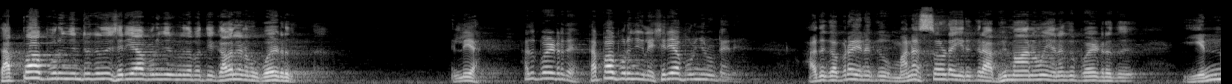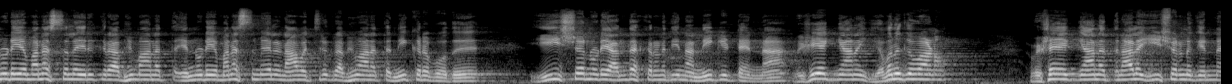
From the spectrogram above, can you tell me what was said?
தப்பாக புரிஞ்சுட்டுருக்கிறது சரியாக புரிஞ்சுருக்கிறத பற்றி கவலை நமக்கு போயிடுறது. இல்லையா? அது போயிடுறது. தப்பாக புரிஞ்சுக்கல சரியாக புரிஞ்சுனுட்டேனே அதுக்கப்புறம் எனக்கு மனசோடு இருக்கிற அபிமானமும் எனக்கு போயிடுறது. என்னுடைய மனசில் இருக்கிற அபிமானத்தை என்னுடைய மனசு மேலே நான் வச்சுருக்கிற அபிமானத்தை நீக்கிற போது ஈஸ்வரனுடைய அந்த கரணத்தையும் நான் நீக்கிட்டேன்னா விஷய ஜானம் எவனுக்கு வேணும்? விஷய ஜானத்தினால ஈஸ்வரனுக்கு என்ன?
